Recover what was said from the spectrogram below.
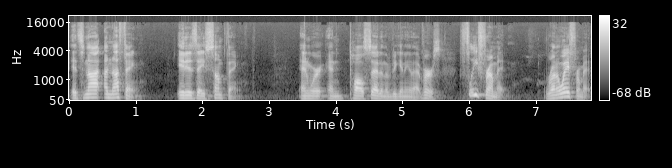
It's not a nothing, it is a something. And, we're, and Paul said in the beginning of that verse flee from it, run away from it.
